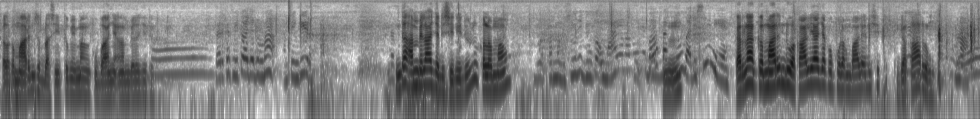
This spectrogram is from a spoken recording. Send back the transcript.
Kalau kemarin sebelah situ memang aku banyak ngambil gitu Dari ke situ aja dulu, Mak. Pinggir. Enggak ambil aja di sini dulu kalau mau karena di sini juga lumayan. Hebat Hmm. juga di sini ya. Karena kemarin dua kali aja aku pulang balik di situ Tiga karung Nah, di.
